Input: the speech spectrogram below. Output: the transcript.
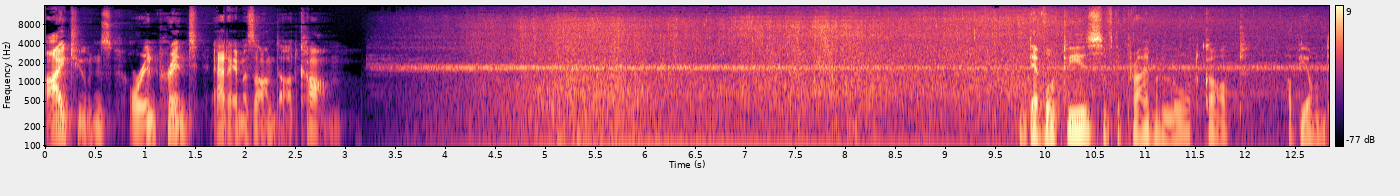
iTunes, or in print at Amazon.com. The devotees of the primal Lord God are beyond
